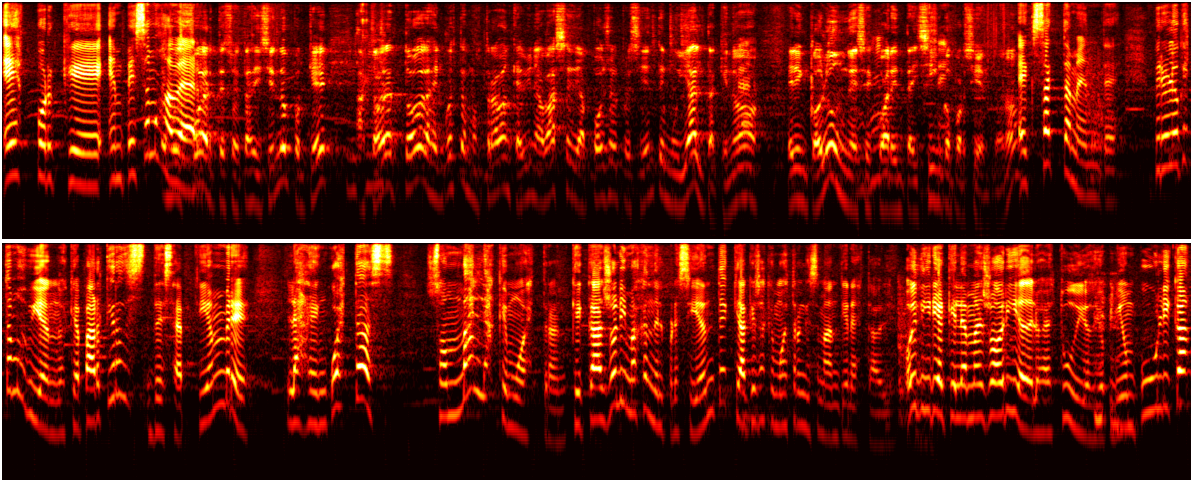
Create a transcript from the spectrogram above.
es porque empezamos Es a muy ver... fuerte eso que estás diciendo porque hasta ahora todas las encuestas mostraban que había una base de apoyo al presidente muy alta, que no era incolume ese 45%, ¿no? Exactamente. Pero lo que estamos viendo es que a partir de septiembre las encuestas son más las que muestran que cayó la imagen del presidente que aquellas que muestran que se mantiene estable. Hoy diría que la mayoría de los estudios de opinión pública,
